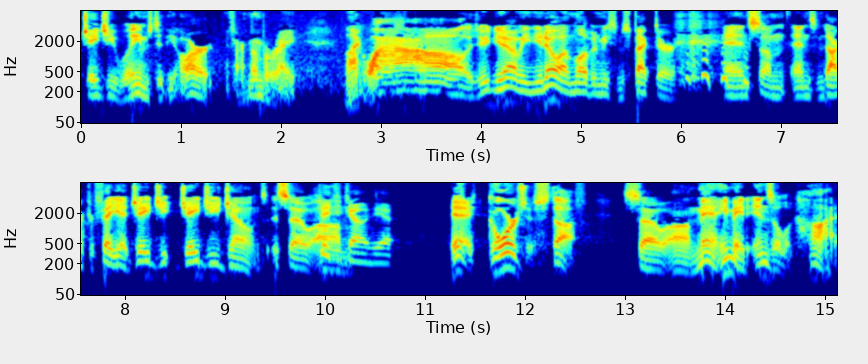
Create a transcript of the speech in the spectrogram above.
J.G. Williams did the art, if I remember right. Like wow, dude! You know, I mean, you know, I'm loving me some Spectre and some and some Doctor Fate. Yeah, J.G. J.G. Jones. So um, J.G. Jones, yeah. yeah, gorgeous stuff. So, um, man, he made Inza look hot.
